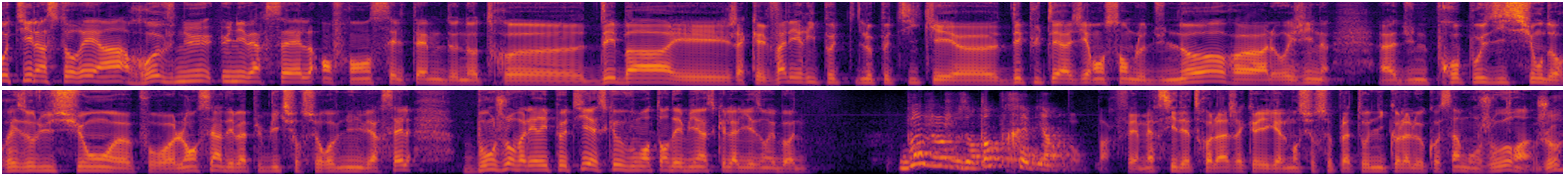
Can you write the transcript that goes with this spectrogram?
Faut-il instaurer un revenu universel en France? C'est le thème de notre euh, débat et j'accueille Valérie Le Petit qui est euh, députée Agir Ensemble du Nord, à l'origine d'une proposition de résolution pour lancer un débat public sur ce revenu universel. Bonjour Valérie Petit, est-ce que vous m'entendez bien? Est-ce que la liaison est bonne? Bonjour, je vous entends très bien. Bon, parfait. Merci d'être là. J'accueille également sur ce plateau Nicolas Lecossin. Bonjour. Bonjour.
